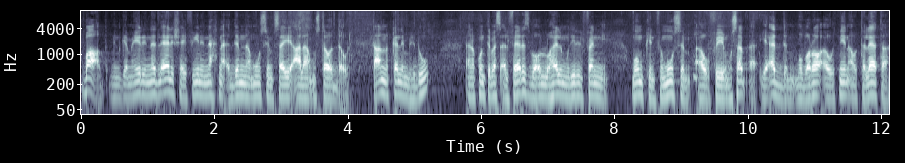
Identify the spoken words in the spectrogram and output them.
بعض من جماهير النادي الأهلي شايفين إن إحنا قدمنا موسم سيء على مستوى الدوري. تعالوا نتكلم بهدوء. أنا كنت بسأل فارس بقول له هل المدير الفني ممكن في موسم أو في مسابقة يقدم مباراة أو اثنين أو ثلاثة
